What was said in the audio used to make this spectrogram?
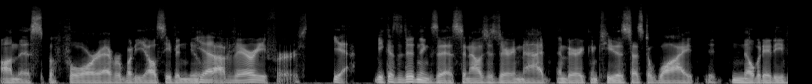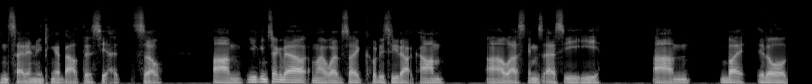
on this before everybody else even knew Yeah, about it very first. Yeah, because it didn't exist. And I was just very mad and very confused as to why it, nobody had even said anything about this yet. So um, you can check it out on my website, codysee.com. Uh, last name is S E E. Um, but it'll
